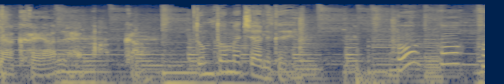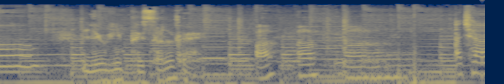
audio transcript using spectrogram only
क्या ख्याल है आपका? तुम तो मचल गए। हो हो हो। यूँ ही फिसल गए। आ, आ, आ। अच्छा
